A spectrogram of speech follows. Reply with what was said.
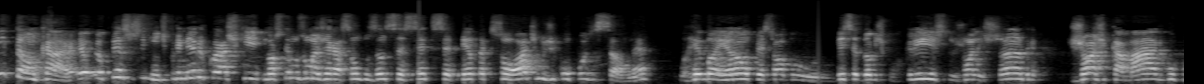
Então, cara, eu, eu, penso o seguinte: primeiro que eu acho que nós temos uma geração dos anos 60 e 70 que são ótimos de composição, né? O Rebanhão, o pessoal do Vencedores por Cristo, João Alexandre, Jorge Camargo,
